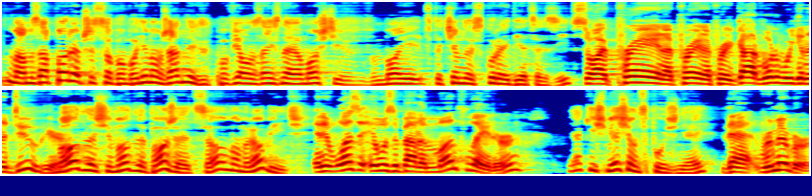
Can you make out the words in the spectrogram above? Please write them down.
mam zaporę przed sobą, bo nie mam żadnych powiązań, znajomości w mojej, w tej ciemnoskórej diecezji. so I pray and I pray and I pray, God, what are we going to do here? Modlę się, modlę, Boże, co mam robić? And it was it was about a month later Jakiś miesiąc później, that remember,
